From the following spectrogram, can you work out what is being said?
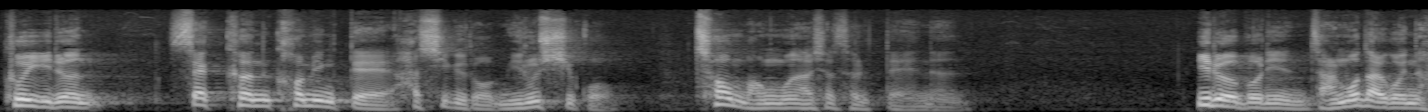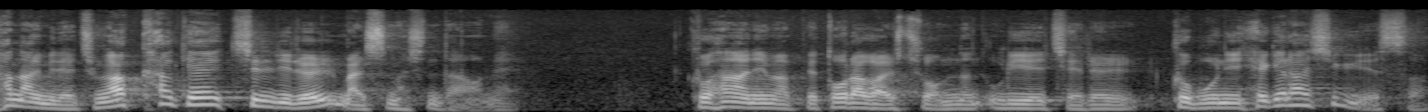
그 일은 second coming 때 하시기로 미루시고 처음 방문하셨을 때에는 잃어버린 잘못 알고 있는 하나님에 대해 정확하게 진리를 말씀하신 다음에 그 하나님 앞에 돌아갈 수 없는 우리의 죄를 그분이 해결하시기 위해서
